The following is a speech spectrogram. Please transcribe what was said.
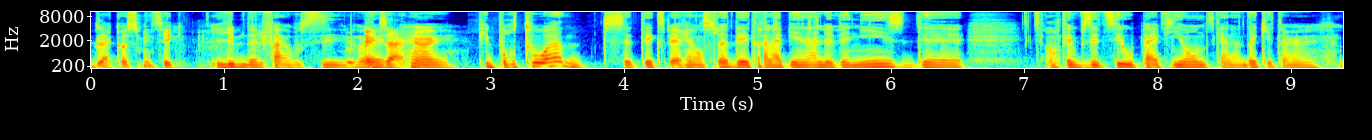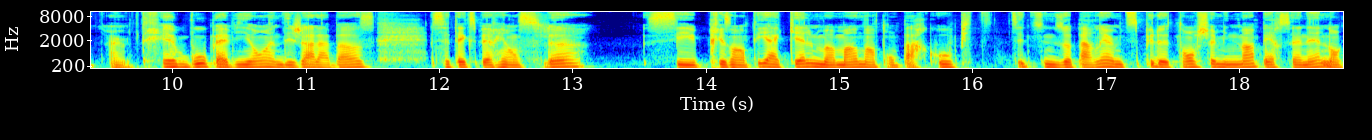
de la cosmétique. Libre de le faire aussi. Exact. Puis pour toi, cette expérience-là d'être à la Biennale de Venise, de en fait, vous étiez au pavillon du Canada, qui est un, un très beau pavillon hein, déjà à la base. Cette expérience-là, c'est présenté à quel moment dans ton parcours? Puis tu nous as parlé un petit peu de ton cheminement personnel. Donc,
